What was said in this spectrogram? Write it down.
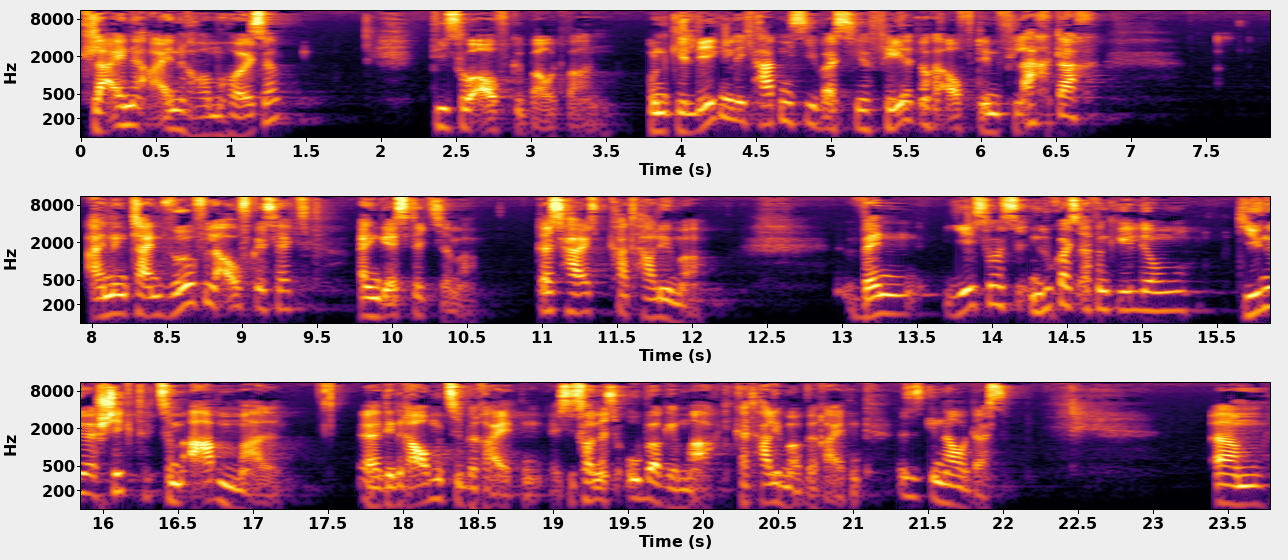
kleine Einraumhäuser, die so aufgebaut waren. Und gelegentlich hatten sie, was hier fehlt, noch auf dem Flachdach einen kleinen Würfel aufgesetzt, ein Gästezimmer. Das heißt Katalyma. Wenn Jesus im Lukas-Evangelium die Jünger schickt zum Abendmahl, äh, den Raum zu bereiten. Sie sollen das Obergemach, die Katalima bereiten. Das ist genau das. Ähm,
